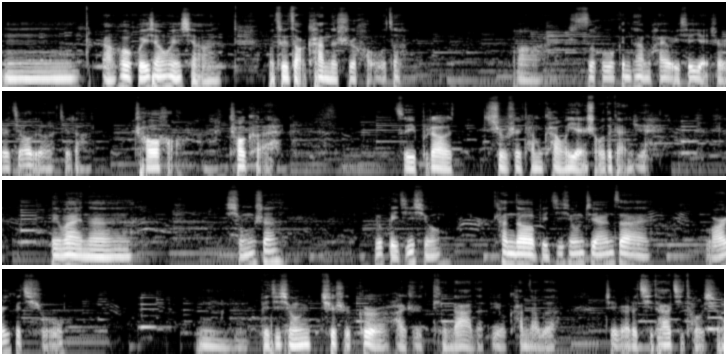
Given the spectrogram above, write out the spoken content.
嗯，然后回想回想，我最早看的是猴子啊，似乎跟他们还有一些眼神的交流，觉得超好，超可爱。所以不知道是不是他们看我眼熟的感觉。另外呢，熊山有北极熊，看到北极熊竟然在玩一个球。嗯，北极熊确实个儿还是挺大的，比我看到的这边的其他几头熊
